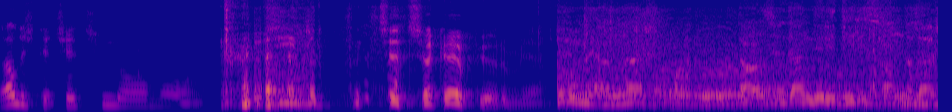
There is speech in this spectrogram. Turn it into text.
Al işte chat şimdi o mu? Chat şaka yapıyorum ya. Olmayanlar dans edenleri deli sandılar.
